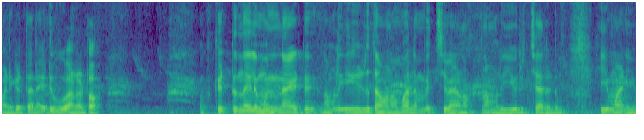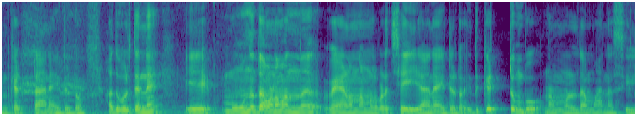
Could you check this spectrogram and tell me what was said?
മണി കെട്ടാനായിട്ട് പോവാണ് കേട്ടോ. കെട്ടുന്നതിന് മുന്നായിട്ട് നമ്മൾ ഏഴ് തവണ വലം വെച്ച് വേണം നമ്മൾ ഈ ഒരു ചരടും ഈ മണിയും കെട്ടാനായിട്ട് കേട്ടോ അതുപോലെ തന്നെ ഈ മൂന്ന് തവണ വന്ന് വേണം നമ്മളിവിടെ ചെയ്യാനായിട്ട് കേട്ടോ ഇത് കെട്ടുമ്പോൾ നമ്മളുടെ മനസ്സിൽ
